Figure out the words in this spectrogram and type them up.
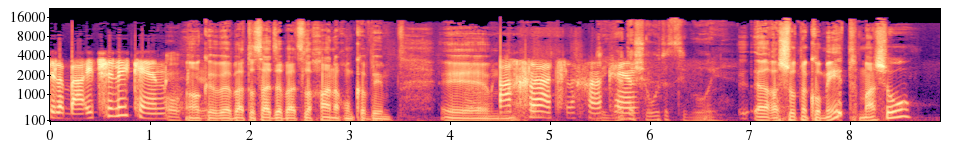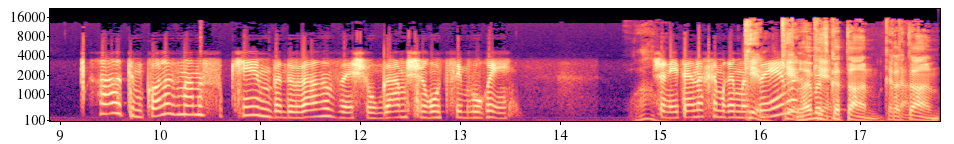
של הבית שלי, כן. אוקיי, ואת עושה את זה בהצלחה, אנחנו מקווים. אה, אחלה הצלחה, כן. השירות הציבורי. רשות מקומית? משהו? אה, אתם כל הזמן עסוקים בדבר הזה שהוא גם שירות ציבורי. שאני אתן לכם רמזים? רמז קטן, קטן,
